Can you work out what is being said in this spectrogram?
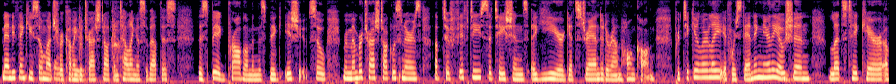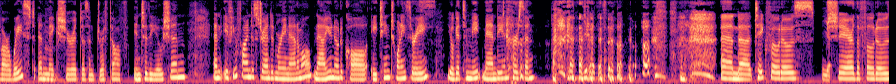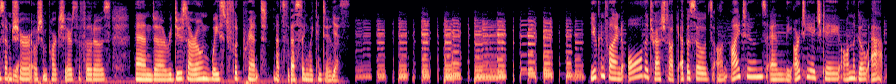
Mandy, thank you so much Thank for coming you. to Trash Talk and telling us about this this big problem and this big issue. So remember, Trash Talk listeners, up to 50 cetaceans a year get stranded around Hong Kong. Particularly if we're standing near the ocean, let's take care of our waste and mm-hmm. make sure it doesn't drift off into the ocean. And if you find a stranded marine animal, now you know to call 1823. You'll get to meet Mandy in person. yes. and uh, take photos, Yeah. share the photos. I'm Yeah. sure Ocean Park shares the photos, and uh, reduce our own waste footprint. That's the best thing we can do. yes. You can find all the Trash Talk episodes on iTunes and the RTHK On the Go app,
